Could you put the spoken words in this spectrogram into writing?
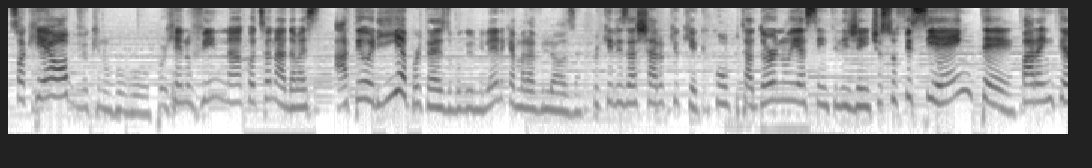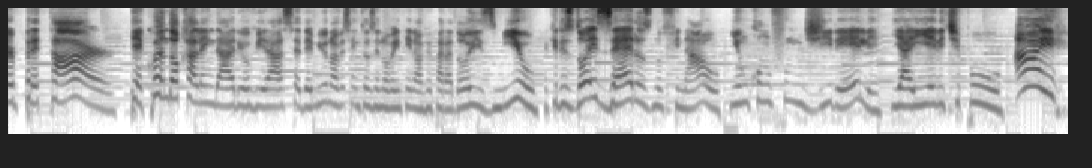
Só que é óbvio que não bugou. Porque no fim não aconteceu nada. Mas a teoria por trás do bug do milênio que é maravilhosa. Porque eles acharam que o quê? Que o computador não ia ser inteligente o suficiente para interpretar que quando o calendário virasse de 1999 para 2000, aqueles dois zeros no final iam confundir ele. E aí ele, tipo, ai,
